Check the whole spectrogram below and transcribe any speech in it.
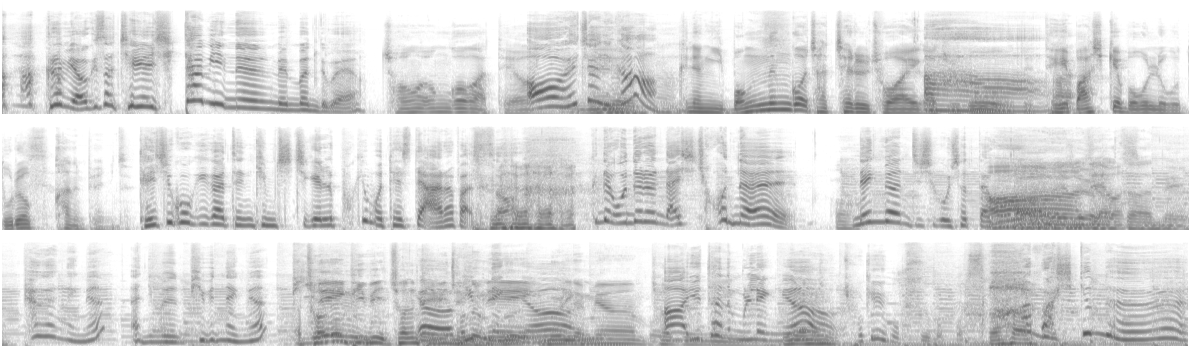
그럼 여기서 제일 식탐이 있는 멤버 누구예요? 저은 거 같아요. 어, 해찬이가? 그냥 이 먹는 거 자체를 좋아해가지고 아. 네, 되게 맛있게 먹으려고 노력하는 편이에요. 돼지고기 같은 김치찌개를 포기 못했을 때 알아봤어. 근데 오늘은 날씨 좋은 날 어. 냉면 드시고 오셨다고. 아, 네, 네, 맞습니다. 네. 평양냉면? 아니면 비빔냉면? 아, 저는 비비 저는 어, 비빔. 비빔냉면. 물냉면 뭐 아 유타는 물냉면. 초계국수 먹고 왔어. 아 맛있겠네.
